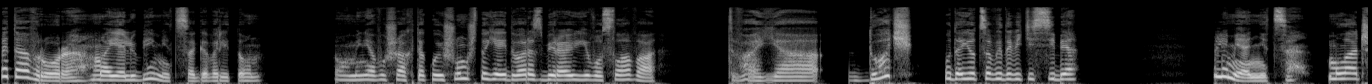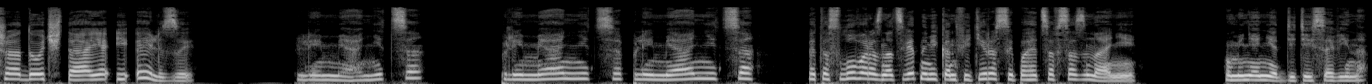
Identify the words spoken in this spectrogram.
«Это Аврора, моя любимица», — говорит он. А у меня в ушах такой шум, что я едва разбираю его слова. «Твоя дочь?» — удается выдавить из себя. «Племянница. Младшая дочь Тая и Эльзы». «Племянница? Племянница, племянница...» Это слово разноцветными конфетти рассыпается в сознании. «У меня нет детей, Савина.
